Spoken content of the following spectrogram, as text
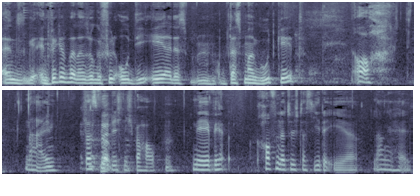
entwickelt man dann so ein Gefühl, oh, die Ehe, das, mh, ob das mal gut geht? Och, nein, das würde ich nicht behaupten. Nee, wir hoffen natürlich, dass jede Ehe lange hält.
